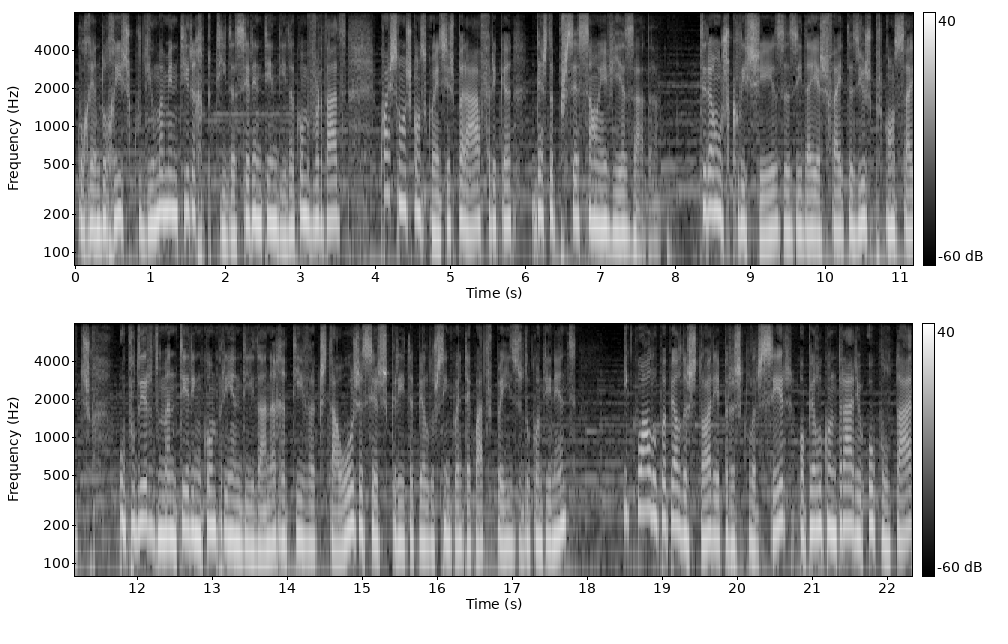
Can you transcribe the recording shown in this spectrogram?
correndo o risco de uma mentira repetida ser entendida como verdade, quais são as consequências para a África desta percepção enviesada? Terão os clichês, as ideias feitas e os preconceitos o poder de manter incompreendida a narrativa que está hoje a ser escrita pelos 54 países do continente? E qual o papel da história para esclarecer, ou pelo contrário, ocultar,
